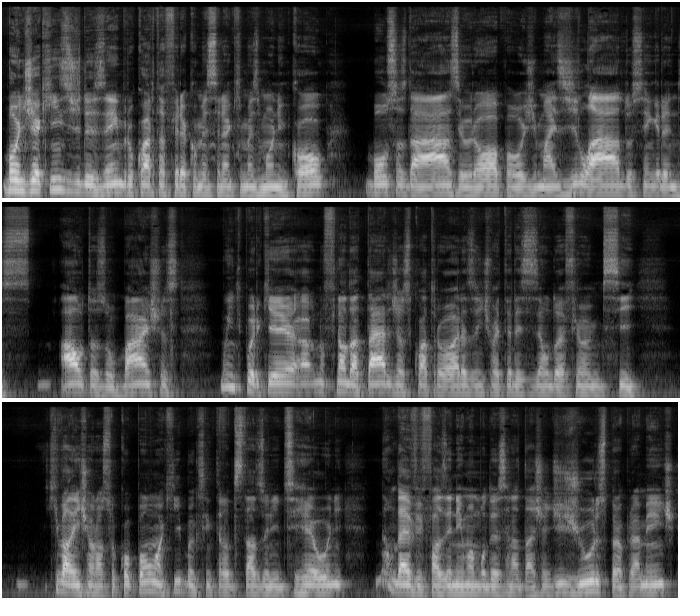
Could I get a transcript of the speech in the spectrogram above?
Bom dia, 15 de dezembro, quarta-feira, começando aqui mais Morning Call. Bolsas da Ásia, Europa, hoje mais de lado, sem grandes altas ou baixas. Muito porque ah, no final da tarde, às 4 horas, a gente vai ter a decisão do FOMC, equivalente ao nosso Copom aqui, Banco Central dos Estados Unidos se reúne, não deve fazer nenhuma mudança na taxa de juros propriamente,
